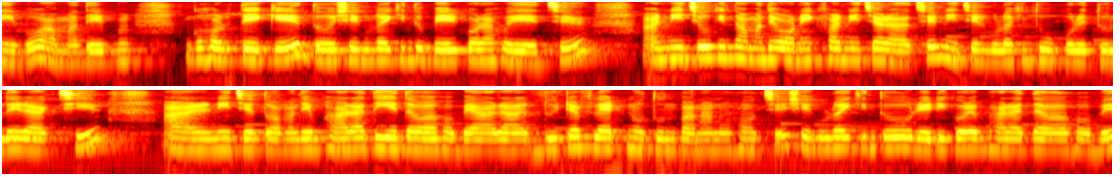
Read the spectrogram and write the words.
নিব আমাদের ঘর থেকে, তো সেগুলাই কিন্তু বের করা হয়েছে। আর নিচেও কিন্তু আমাদের অনেক ফার্নিচার আছে, নিচেরগুলো কিন্তু উপরে তুলে রাখছি। আর নিচে তো আমাদের ভাড়া দিয়ে দেওয়া হবে, আর আর দুইটা ফ্ল্যাট নতুন বানানো হচ্ছে, সেগুলাই কিন্তু রেডি করে ভাড়া দেওয়া হবে।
